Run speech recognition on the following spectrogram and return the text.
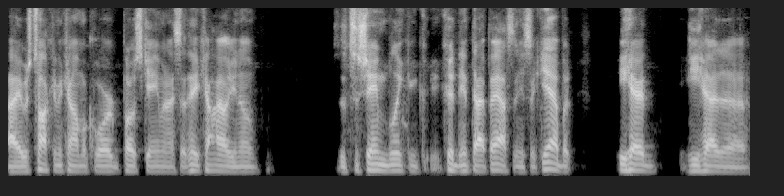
I was talking to Kyle McCord post game, and I said, "Hey, Kyle, you know, it's a shame Lincoln couldn't hit that pass." And he's like, "Yeah, but he had he had a uh,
